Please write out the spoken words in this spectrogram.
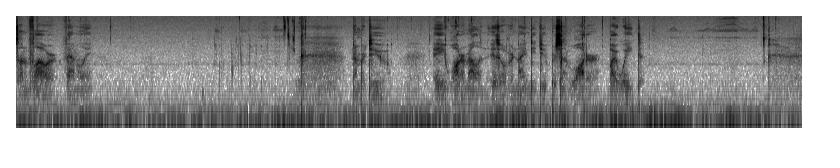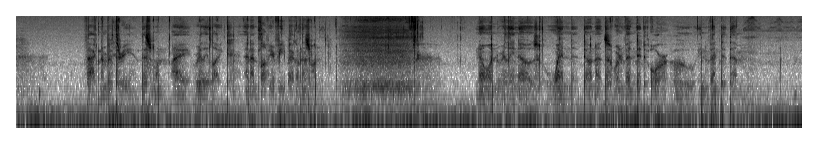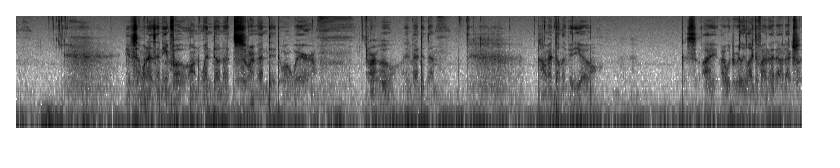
sunflower family. Number two, a watermelon is over 92% water by weight. Fact number three, this one I really like, and I'd love your feedback on this one. No one really knows when donuts were invented or who invented them. If someone has any info on when donuts were invented or where or who invented them, comment on the video because I, I would really like to find that out actually.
